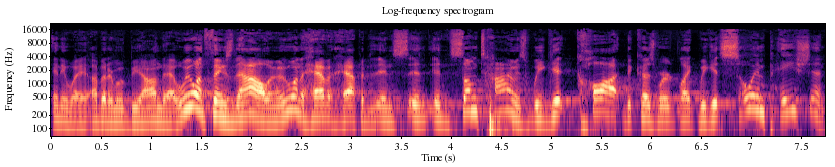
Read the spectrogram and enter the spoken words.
Anyway, I better move beyond that. We want things now. Mean, we want to have it happen. And, and, and sometimes we get caught because we're like, we get so impatient.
